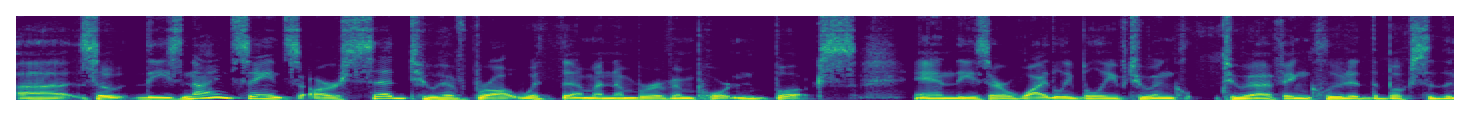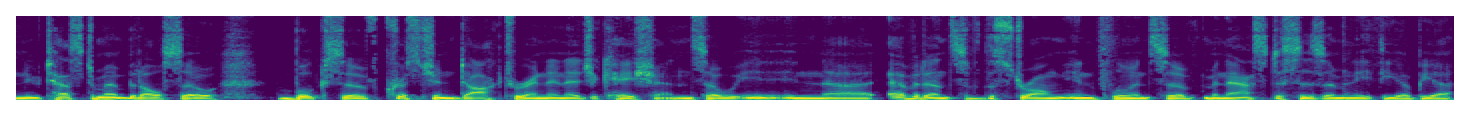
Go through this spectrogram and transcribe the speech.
Uh, so these nine saints are said to have brought with them a number of important books, and these are widely believed to inc- to have included the books of the New Testament, but also books of Christian doctrine and education. So, in, in uh, evidence of the strong influence of monasticism in Ethiopia,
